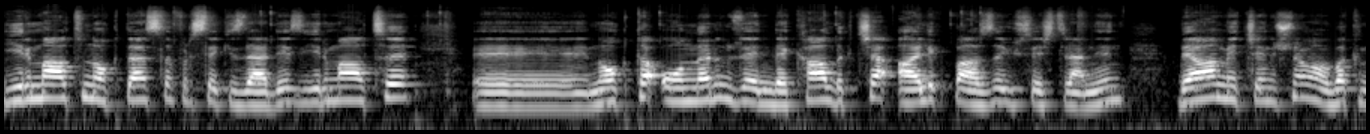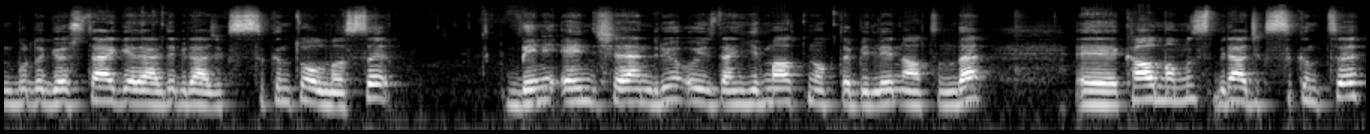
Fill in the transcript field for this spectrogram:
26.08'lerdeyiz. 26 e, nokta onların üzerinde kaldıkça aylık bazda yükseliş trendinin devam edeceğini düşünüyorum ama bakın burada göstergelerde birazcık sıkıntı olması beni endişelendiriyor. O yüzden 26.1'lerin altında e, kalmamız birazcık sıkıntı.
